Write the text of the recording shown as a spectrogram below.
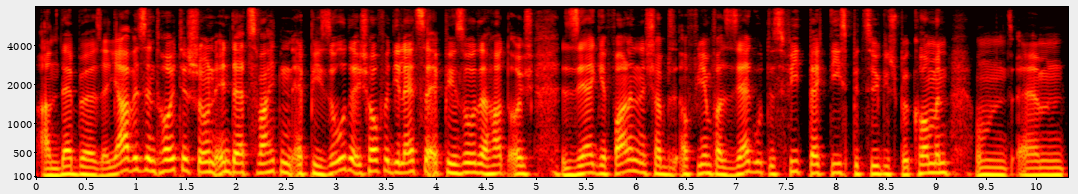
an der Börse. Ja, wir sind heute schon in der zweiten Episode. Ich hoffe, die letzte Episode hat euch sehr gefallen. Ich habe auf jeden Fall sehr gutes Feedback diesbezüglich bekommen und ähm,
